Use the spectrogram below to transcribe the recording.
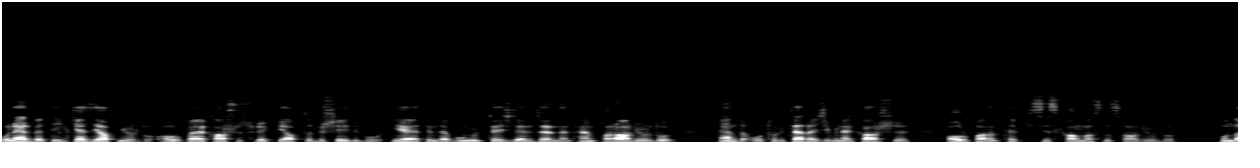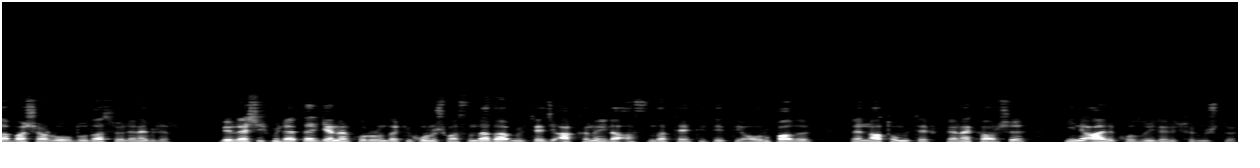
Bunu elbette ilk kez yapmıyordu. Avrupa'ya karşı sürekli yaptığı bir şeydi bu. Nihayetinde bu mülteciler üzerinden hem para alıyordu hem de otoriter rejimine karşı Avrupa'nın tepkisiz kalmasını sağlıyordu. Bunda başarılı olduğu da söylenebilir. Birleşmiş Milletler Genel Kurulu'ndaki konuşmasında da mülteci akınıyla aslında tehdit ettiği Avrupalı ve NATO müttefiklerine karşı yine aynı kozu ileri sürmüştü.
